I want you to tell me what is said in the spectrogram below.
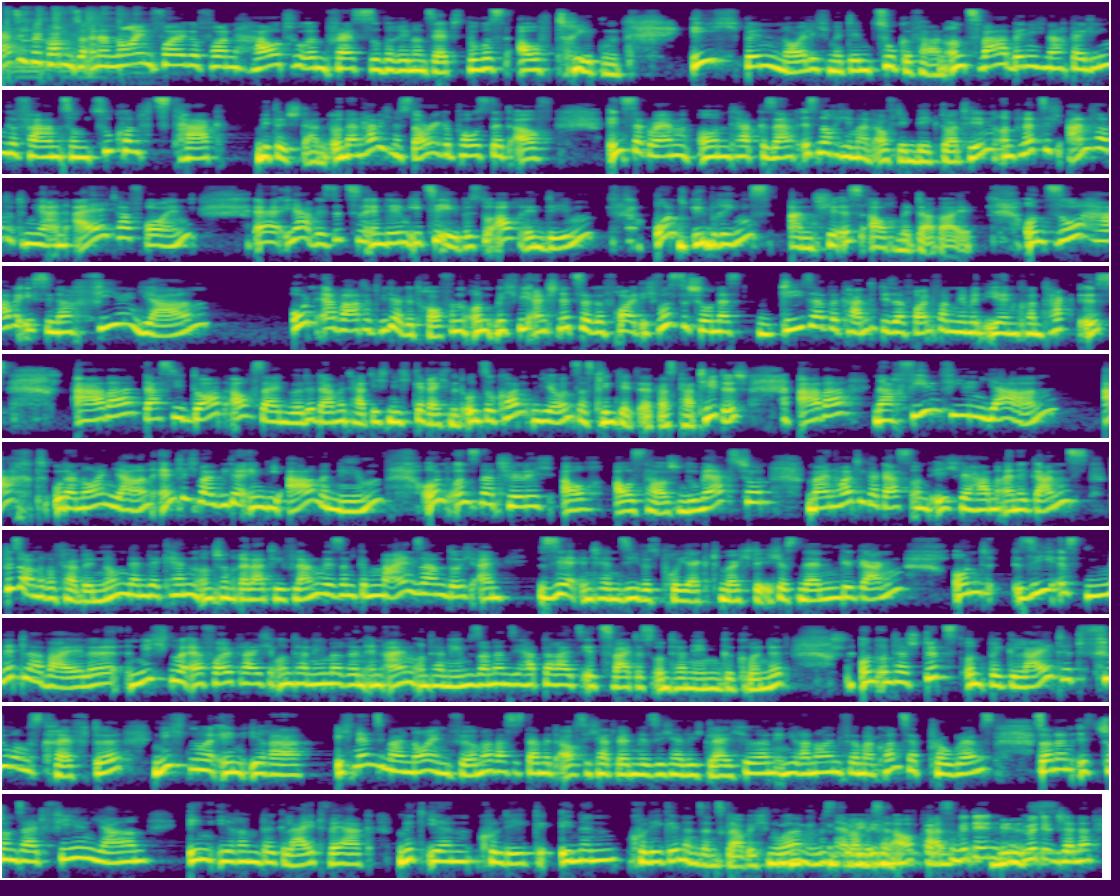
Herzlich willkommen zu einer neuen Folge von How to Impress souverän und selbstbewusst auftreten. Ich bin neulich mit dem Zug gefahren und zwar bin ich nach Berlin gefahren zum Zukunftstag Mittelstand. Und dann habe ich eine Story gepostet auf Instagram und habe gesagt, ist noch jemand auf dem Weg dorthin? Und plötzlich antwortete mir ein alter Freund, äh, ja, wir sitzen in dem ICE, bist du auch in dem? Und übrigens, Antje ist auch mit dabei. Und so habe ich sie nach vielen Jahren unerwartet wieder getroffen und mich wie ein Schnitzel gefreut. Ich wusste schon, dass dieser Bekannte, dieser Freund von mir mit ihr in Kontakt ist, aber dass sie dort auch sein würde, damit hatte ich nicht gerechnet. Und so konnten wir uns, das klingt jetzt etwas pathetisch, aber nach vielen, vielen Jahren acht oder neun Jahren endlich mal wieder in die Arme nehmen und uns natürlich auch austauschen. Du merkst schon, mein heutiger Gast und ich, wir haben eine ganz besondere Verbindung, denn wir kennen uns schon relativ lang. Wir sind gemeinsam durch ein sehr intensives Projekt, möchte ich es nennen, gegangen. Und sie ist mittlerweile nicht nur erfolgreiche Unternehmerin in einem Unternehmen, sondern sie hat bereits ihr zweites Unternehmen gegründet und unterstützt und begleitet Führungskräfte nicht nur in ihrer ich nenne sie mal neuen Firma, was es damit auf sich hat, werden wir sicherlich gleich hören, in ihrer neuen Firma Concept Programs, sondern ist schon seit vielen Jahren in ihrem Begleitwerk mit ihren KollegInnen, Kolleginnen sind es, glaube ich, nur, wir müssen ja immer ein bisschen aufpassen mit den, mit den Gendern,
